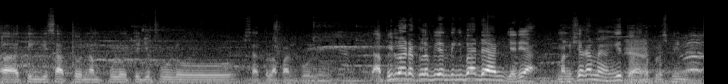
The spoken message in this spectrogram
uh, tinggi 160, 70, 180. Tapi lu ada kelebihan tinggi badan. Jadi ya, manusia kan memang gitu, Iya. ada plus minus.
